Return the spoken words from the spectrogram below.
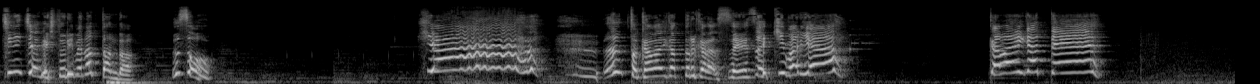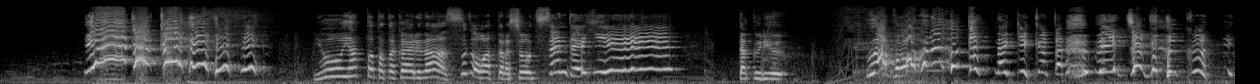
チリちゃんが一人目だったんだ。嘘ひゃーうんと可愛がってるから、せいぜい決まりや可と戦えるな。すぐ終わったら承知せんで、ひえ濁流。うわ、ボールの泣き方。めっちゃかっこいい。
